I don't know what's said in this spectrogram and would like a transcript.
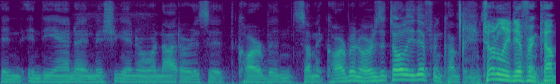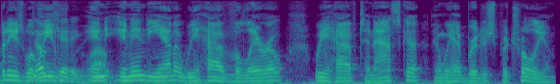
In Indiana and Michigan or whatnot, or is it Carbon, Summit Carbon, or is it totally different companies? Totally different companies. What no we, kidding. Wow. In, in Indiana, we have Valero, we have Tenaska, and we have British Petroleum.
